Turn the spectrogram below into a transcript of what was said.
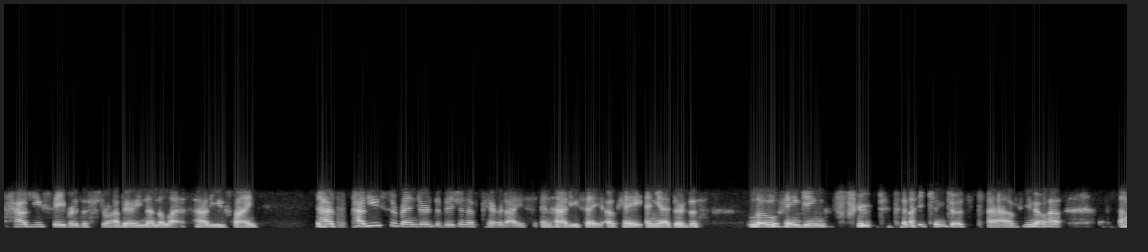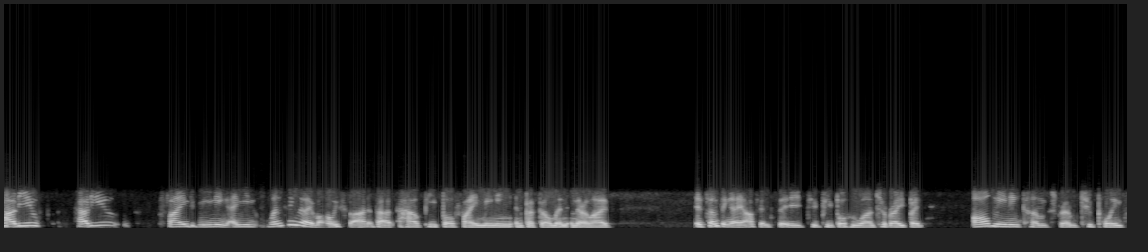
how do you savor the strawberry nonetheless? How do you find how how do you surrender the vision of paradise and how do you say okay and yet there's this low hanging fruit that I can just have you know how how do you how do you find meaning I mean one thing that I've always thought about how people find meaning and fulfillment in their lives it's something I often say to people who want to write but all meaning comes from two points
